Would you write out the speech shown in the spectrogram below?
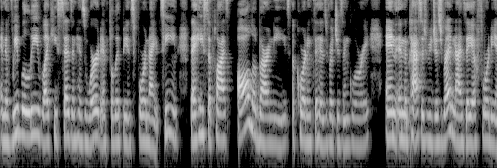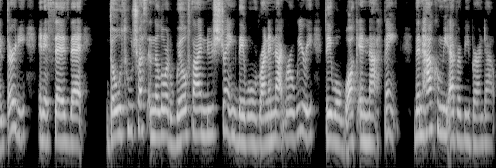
And if we believe, like he says in his word in Philippians 4:19, that he supplies all of our needs according to his riches and glory. And in the passage we just read in Isaiah 40 and 30, and it says that those who trust in the Lord will find new strength. They will run and not grow weary. They will walk and not faint. Then how can we ever be burned out?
